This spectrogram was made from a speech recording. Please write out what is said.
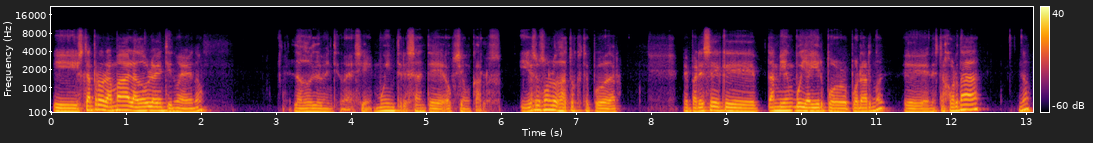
Y está programada la doble 29, ¿no? La doble 29, sí, muy interesante opción, Carlos. Y esos son los datos que te puedo dar. Me parece que también voy a ir por, por Arnold eh, en esta jornada, ¿no?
